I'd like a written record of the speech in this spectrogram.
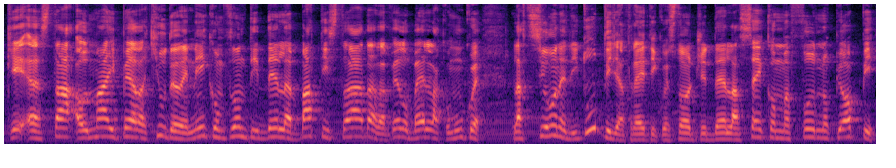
che eh, sta ormai per chiudere nei confronti del battistrada, davvero bella comunque l'azione di tutti gli atleti quest'oggi della Secom Forno Pioppi,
